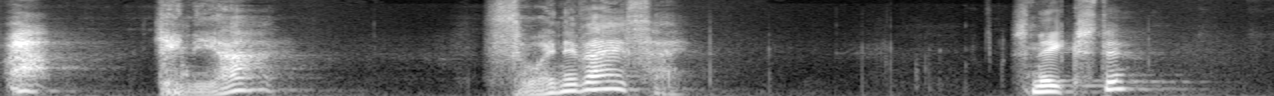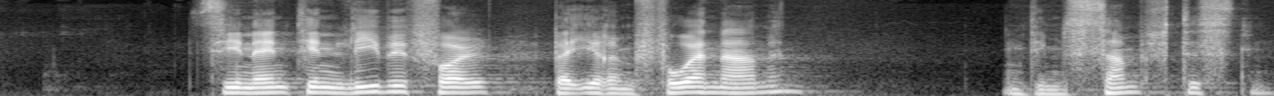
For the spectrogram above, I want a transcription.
Ah, genial. So eine Weisheit. Das nächste, sie nennt ihn liebevoll bei ihrem Vornamen und im sanftesten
